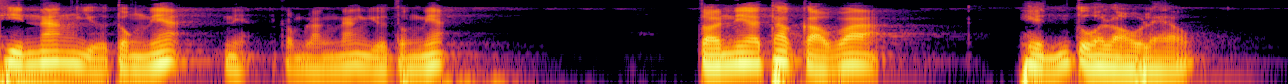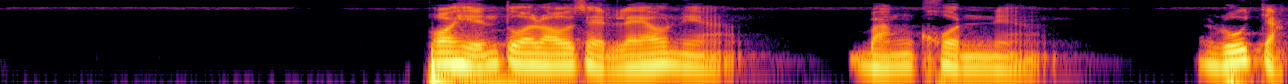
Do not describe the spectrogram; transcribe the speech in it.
ที่นั่งอยู่ตรงเนี้ย เนี่ยกำลังนั่งอยู่ตรงเนี้ย ตอนเนี้ยเท่ากับว่า เห็นตัวเราแล้ว พอเห็นตัวเราเสร็จแล้วเนี่ย บางคนเนี่ย รู้จัก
